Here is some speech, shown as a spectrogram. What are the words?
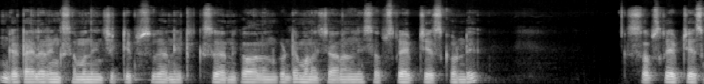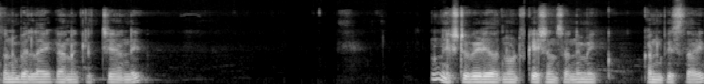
ఇంకా టైలరింగ్ సంబంధించి టిప్స్ కానీ ట్రిక్స్ కానీ కావాలనుకుంటే మన ఛానల్ని సబ్స్క్రైబ్ చేసుకోండి. సబ్స్క్రైబ్ చేసుకొని బెల్ ఐకాన్ క్లిక్ చేయండి. నెక్స్ట్ వీడియో నోటిఫికేషన్స్ అన్నీ మీకు కనిపిస్తాయి.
